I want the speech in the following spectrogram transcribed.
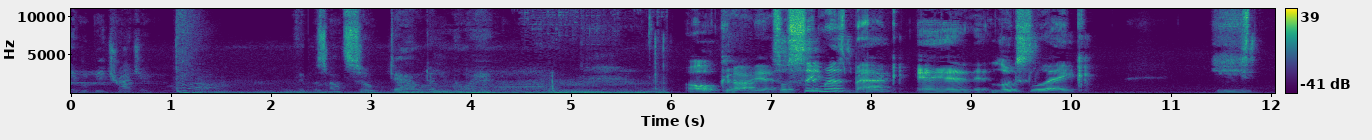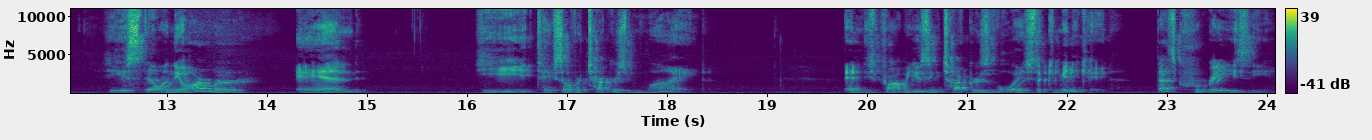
It would be tragic. If it was not so damned annoying. Oh god, yeah. So Sigma's back, and it looks like he's he's still in the armor, and he takes over Tucker's mind, and he's probably using Tucker's voice to communicate. That's crazy.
